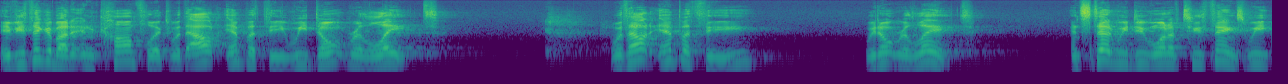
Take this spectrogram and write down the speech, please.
If you think about it, in conflict, without empathy, we don't relate. Without empathy, we don't relate. Instead, we do one of two things we,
